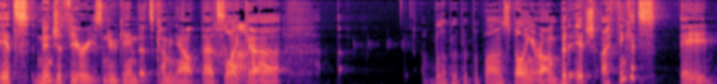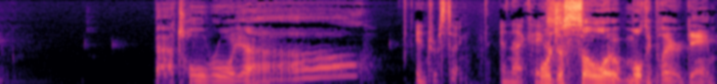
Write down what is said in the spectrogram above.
it's Ninja Theory's new game that's coming out. That's like uh blah, blah, blah, blah, blah. I'm spelling it wrong, but it's I think it's a battle royale Interesting. In that case, or just solo multiplayer game.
